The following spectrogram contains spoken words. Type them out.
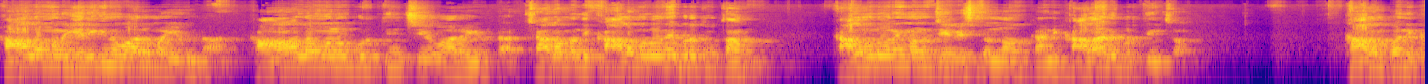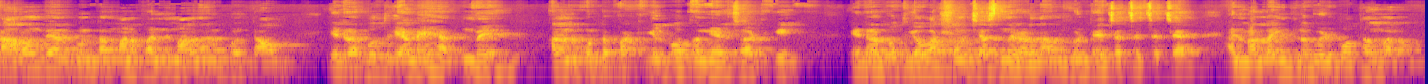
కాలమును ఎరిగిన వారమై ఉండాలి. కాలమును గుర్తించే వారై ఉండాలి. చాలామంది కాలములోనే బ్రతుకుతాం. కాలంలోనే మనం జీవిస్తున్నాం. కానీ కాలాన్ని గుర్తించాం. కాలం పని కాలం ఉంది అనుకుంటాం. మన పని మనం అనుకుంటాం. ఏంట్రా బొత్తుగా ఎండ వేస్తుంది అని అనుకుంటూ పక్కకి వెళ్ళిపోతాం నీడ చాటుకి. ఏంట్రా బొత్తుగా వర్షం వచ్చేస్తుంది వెళదాం అనుకుంటే చచ్చ చచ్చ అని మళ్ళీ ఇంట్లోకి వెళ్ళిపోతాం మనం.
